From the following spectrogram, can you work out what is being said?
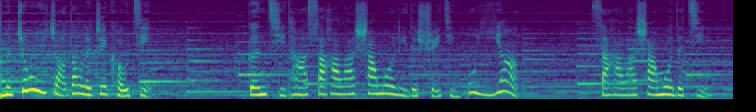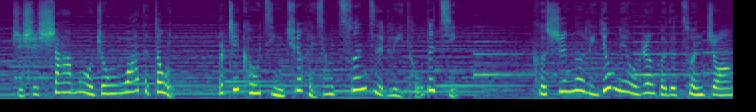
我们终于找到了这口井，跟其他撒哈拉沙漠里的水井不一样。撒哈拉沙漠的井只是沙漠中挖的洞，而这口井却很像村子里头的井。可是那里又没有任何的村庄，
